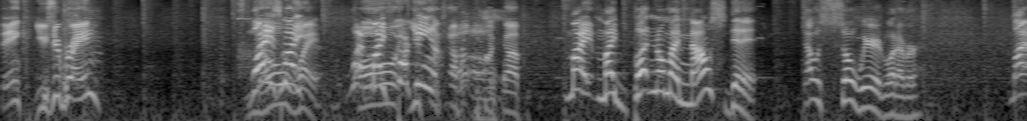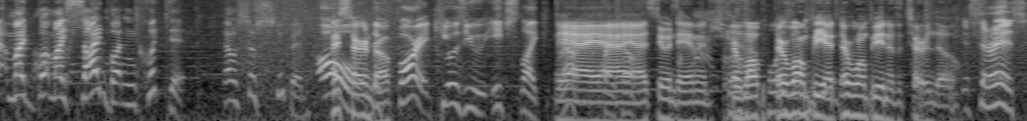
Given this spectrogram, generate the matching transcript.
Think. Use your brain. why no is my, way. what oh, my fucking, fucked up. You fucked up. my, my button on my mouse did it. That was so weird. Whatever. My, my, but my side button clicked it. That was so stupid. Oh, Nice turn, the bro. far it kills you each like. Yeah, round. yeah, yeah. It's doing damage. There won't. There won't be a. There won't be another turn though. Yes, there is.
